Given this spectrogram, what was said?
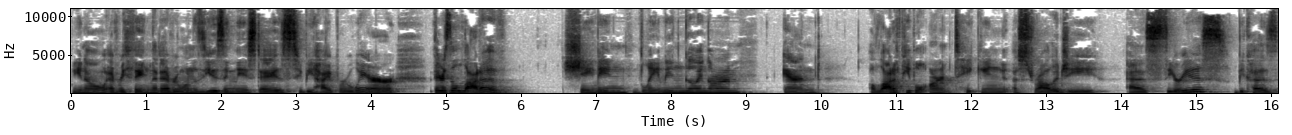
you know everything that everyone is using these days to be hyper aware there's a lot of shaming blaming going on and a lot of people aren't taking astrology as serious because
